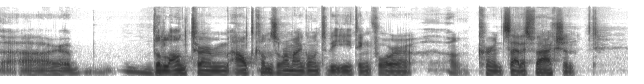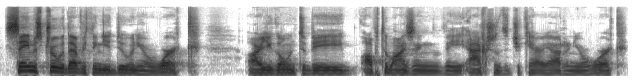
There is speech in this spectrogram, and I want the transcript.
uh, the long term outcomes, or am I going to be eating for uh, current satisfaction? Same is true with everything you do in your work. Are you going to be optimizing the actions that you carry out in your work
